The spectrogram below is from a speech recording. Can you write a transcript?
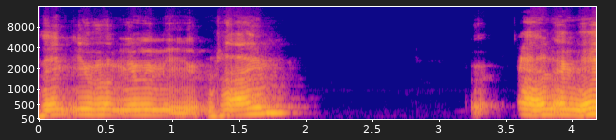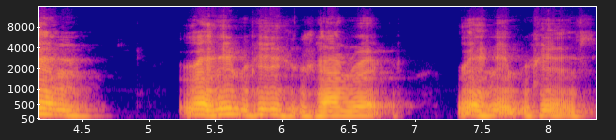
Thank you for giving me your time. And again, rest in peace, Chadwick. Rest in peace.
